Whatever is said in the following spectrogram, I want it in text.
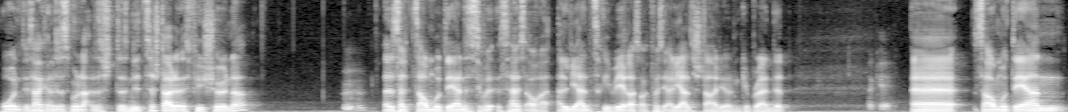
Und ich sage also, das, das Nizza-Stadion ist viel schöner. Mhm. Also es ist halt saumodern. Es das heißt auch Allianz Rivera, ist auch quasi Allianz-Stadion gebrandet. Okay. Äh, saumodern,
